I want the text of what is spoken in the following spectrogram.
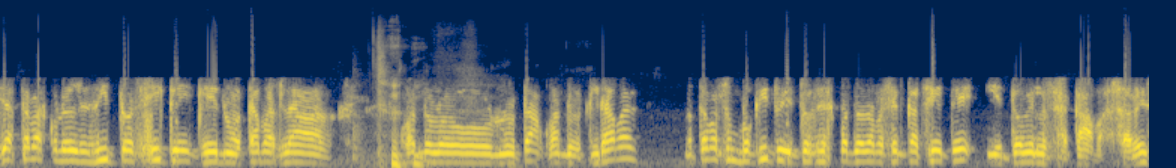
ya estabas con el dedito así que, que notabas la... Cuando lo notabas, cuando tirabas, notabas un poquito y entonces cuando dabas el cachete y entonces lo sacabas, ¿sabes?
